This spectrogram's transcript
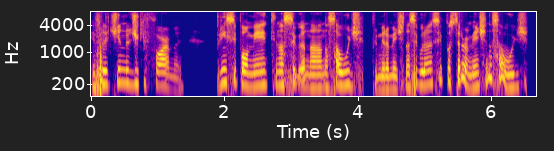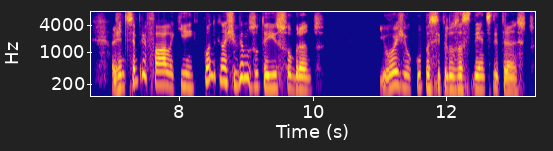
Refletindo de que forma? Principalmente na, na, na, saúde, primeiramente na segurança e posteriormente na saúde. A gente sempre fala que quando que nós tivemos UTI sobrando? E hoje ocupa-se pelos acidentes de trânsito.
